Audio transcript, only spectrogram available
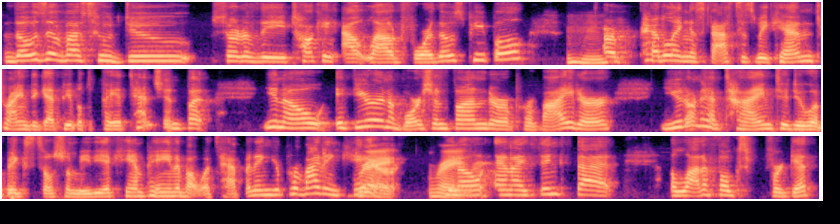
those of us who do sort of the talking out loud for those people mm-hmm. are pedaling as fast as we can trying to get people to pay attention but you know if you're an abortion fund or a provider you don't have time to do a big social media campaign about what's happening. You're providing care. Right. Right. You know, and I think that a lot of folks forget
